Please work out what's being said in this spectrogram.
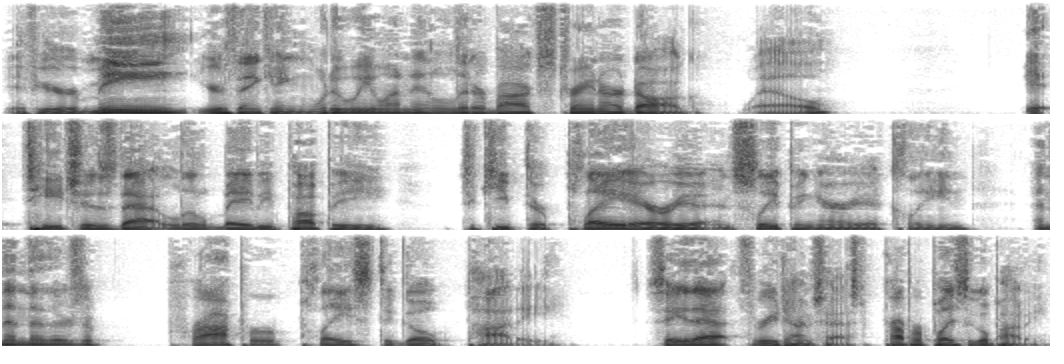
if you're me, you're thinking, what do we want in a litter box train our dog? Well, it teaches that little baby puppy to keep their play area and sleeping area clean. And then there's a proper place to go potty. Say that three times fast. Proper place to go potty.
